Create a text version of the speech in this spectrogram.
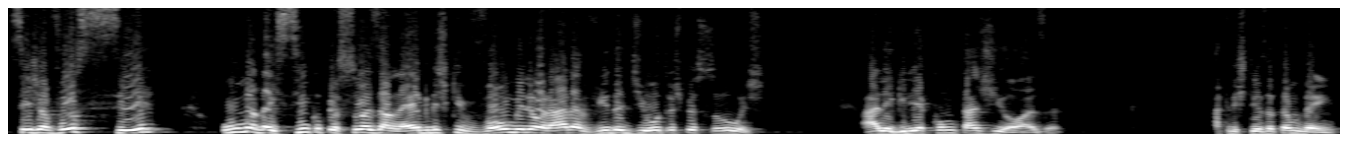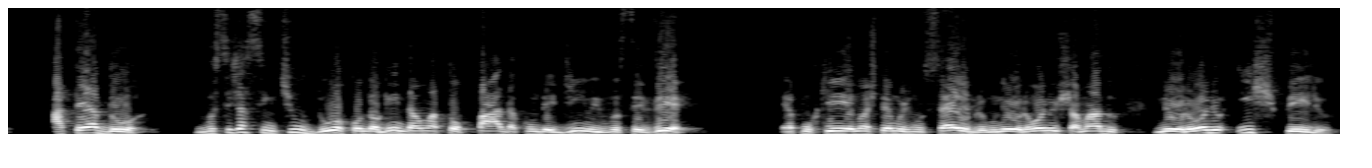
seja você uma das cinco pessoas alegres que vão melhorar a vida de outras pessoas. A alegria é contagiosa. A tristeza também. Até a dor. Você já sentiu dor quando alguém dá uma topada com o dedinho e você vê? É porque nós temos no cérebro um neurônio chamado neurônio espelho.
